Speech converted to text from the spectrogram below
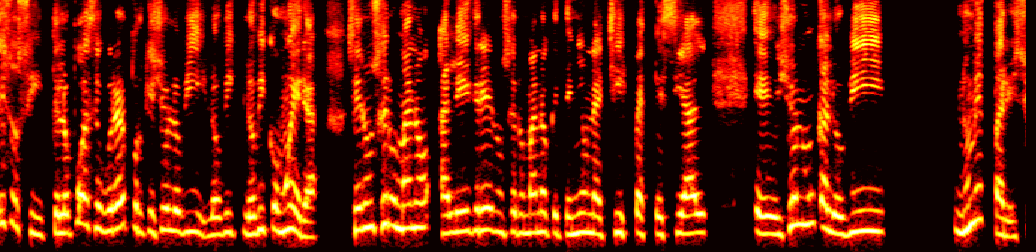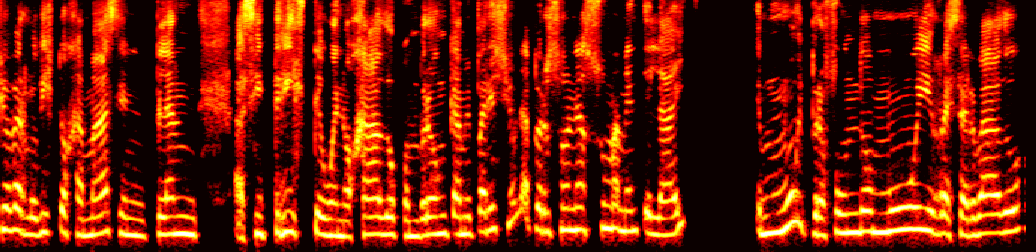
eso sí, te lo puedo asegurar porque yo lo vi, lo vi, lo vi como era. O era un ser humano alegre, era un ser humano que tenía una chispa especial. Eh, yo nunca lo vi, no me pareció haberlo visto jamás en plan así triste o enojado, con bronca. Me pareció una persona sumamente light, muy profundo, muy reservado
